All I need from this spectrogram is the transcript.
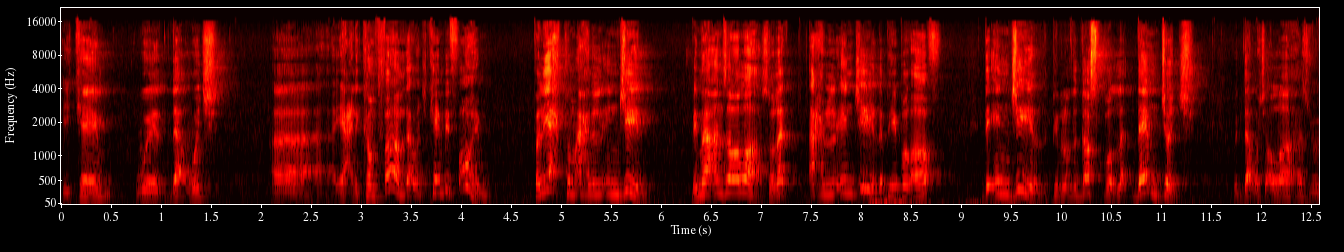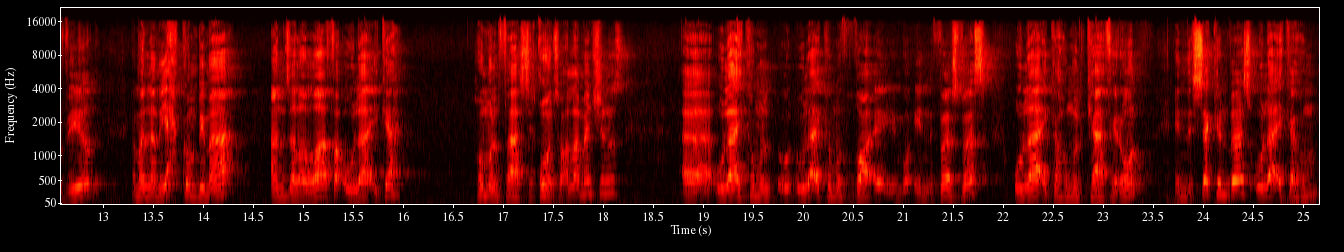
he came with that which uh, يعني confirmed that which came before him فليحكم أهل الإنجيل بما أنزل الله so let أهل الإنجيل the people of the Injil the people of the gospel let them judge with that which Allah has revealed فمن لم يحكم بما أنزل الله فأولئك هم الفاسقون so Allah mentions uh, أولئك هم أولئك هم in the first verse أولئك هم الكافرون in the second verse أولئك هم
